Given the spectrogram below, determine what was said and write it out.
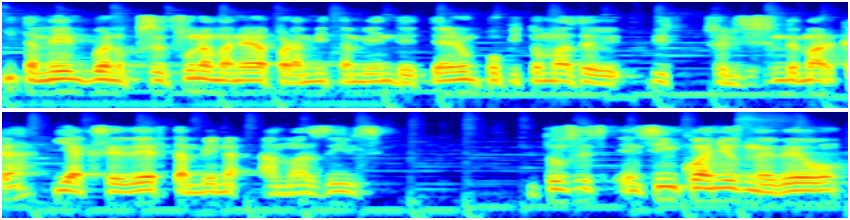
Y también, bueno, pues fue una manera para mí también de tener un poquito más de visualización de marca y acceder también a, más deals. Entonces, en cinco años me veo,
